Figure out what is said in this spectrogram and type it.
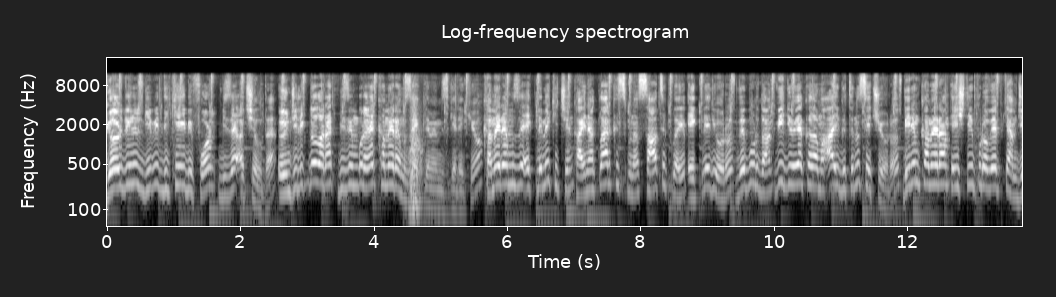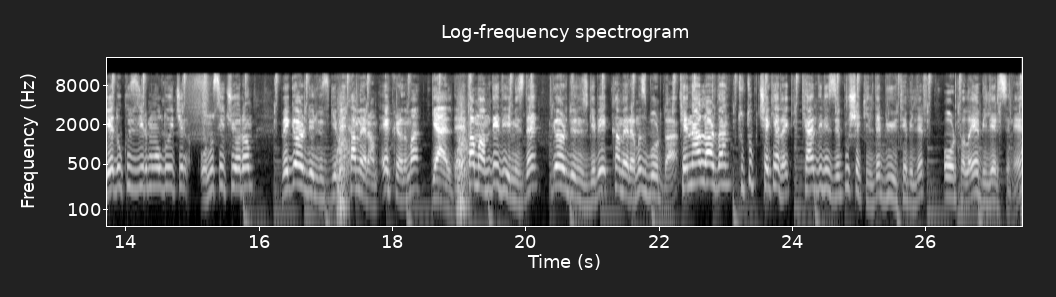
Gördüğünüz gibi dikey bir form bize açıldı. Öncelikli olarak bizim buraya kameramızı eklememiz gerekiyor. Kameramızı eklemek için kaynaklar kısmına sağ tıklayıp ekle diyoruz ve buradan video yakalama aygıtını seçiyoruz. Benim kameram HD Pro Webcam C920 olduğu için onu seçiyorum. Ve gördüğünüz gibi kameram ekranıma geldi. Tamam dediğimizde gördüğünüz gibi kameramız burada. Kenarlardan tutup çekerek kendinizi bu şekilde büyütebilir, ortalayabilirsiniz.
